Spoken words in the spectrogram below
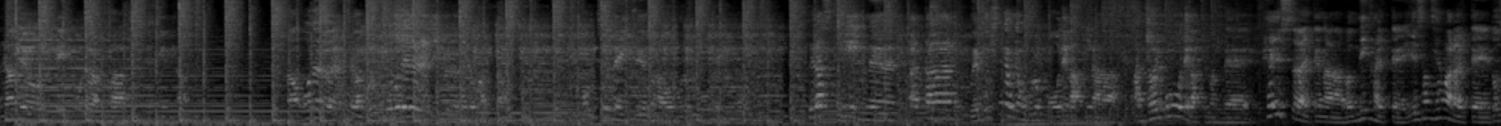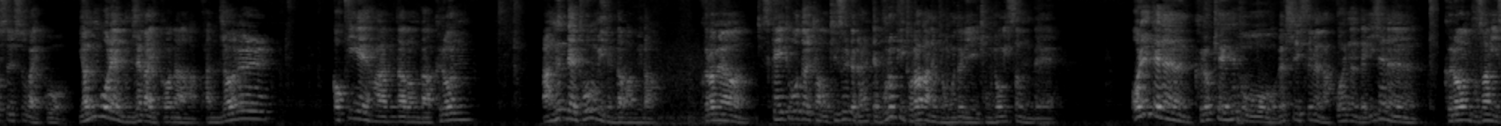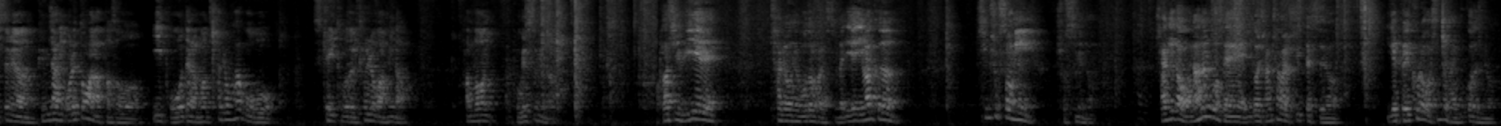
안녕하세요. 스케이트보드 강사 김승입니다. 자, 오늘은 제가 무릎 보호대를 리뷰를 하려고 합니다. 홈트메이트에서 나온 무릎 보호대입니다. 플라스틱이 있는 단단한 외부 충격용 무릎 보호대가 아니라 관절 보호대 같은 건데 헬스 할 때나 런닝 할 때, 일상생활 할 때도 쓸 수가 있고 연골에 문제가 있거나 관절을 꺾이게 한다던가 그런 막는 데 도움이 된다고 합니다. 그러면 스케이트보드를 타고 기술들을 할 때 무릎이 돌아가는 경우들이 종종 있었는데 어릴 때는 그렇게 해도 며칠 있으면 낫고 했는데 이제는 그런 부상이 있으면 굉장히 오랫동안 아파서 이 보호대를 한번 착용하고 스케이트보드를 타려고 합니다. 한번 보겠습니다. 다시 위에 착용해 보도록 하겠습니다. 이게 이만큼 신축성이 좋습니다. 자기가 원하는 곳에 이걸 장착할 수 있댔어요. 이게 벨크로가 진짜 잘 붙거든요.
